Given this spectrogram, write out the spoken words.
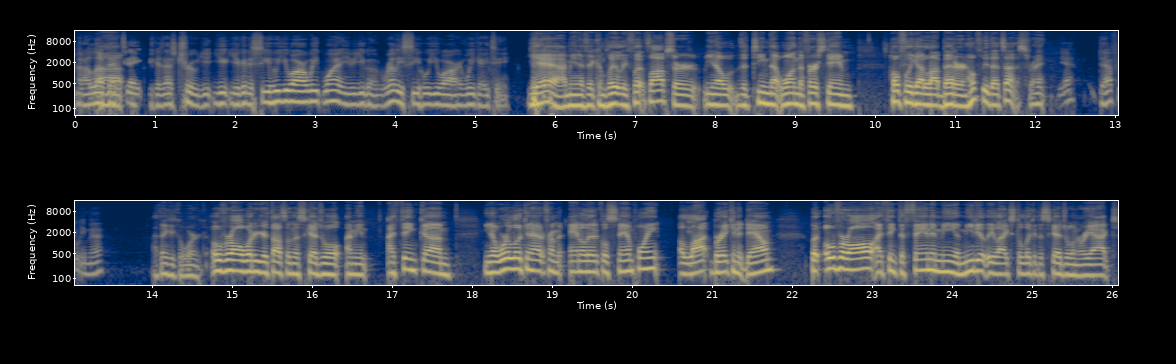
But I love uh, that take because that's true. You, you are going to see who you are week one. You, you're going to really see who you are in week 18. yeah, I mean, if it completely flip flops, or you know, the team that won the first game, hopefully got a lot better, and hopefully that's us, right? Yeah, definitely, man. I think it could work. Overall, what are your thoughts on the schedule? I mean, I think um, you know we're looking at it from an analytical standpoint, a lot breaking it down. But overall, I think the fan in me immediately likes to look at the schedule and react.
